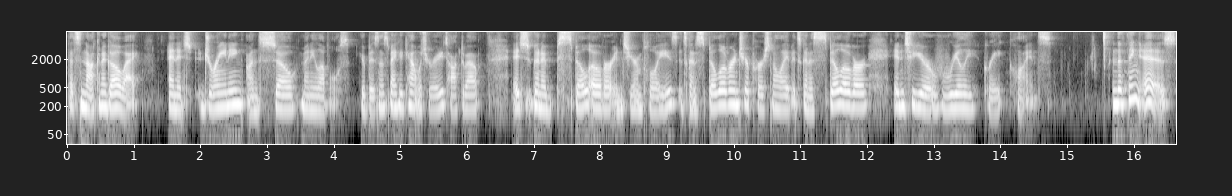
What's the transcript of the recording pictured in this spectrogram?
that's not going to go away. And it's draining on so many levels. Your business bank account, which we already talked about, it's going to spill over into your employees. It's going to spill over into your personal life. It's going to spill over into your really great clients. And the thing is,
